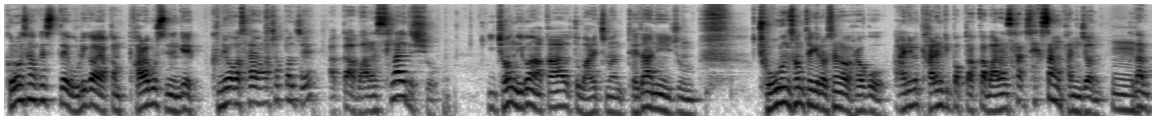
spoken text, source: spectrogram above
그런 생각했을 때 우리가 약간 바라볼 수 있는 게 그녀가 사용한 첫 번째 아까 말한 슬라이드 쇼. 이전 이건 아까도 말했지만 대단히 좀 좋은 선택이라고 생각을 하고 아니면 다른 기법도 아까 말한 사- 색상 반전 그다음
